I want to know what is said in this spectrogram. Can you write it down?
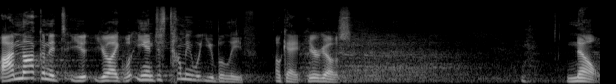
I'm not going to, you're like, well, Ian, just tell me what you believe. Okay, here goes. no.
